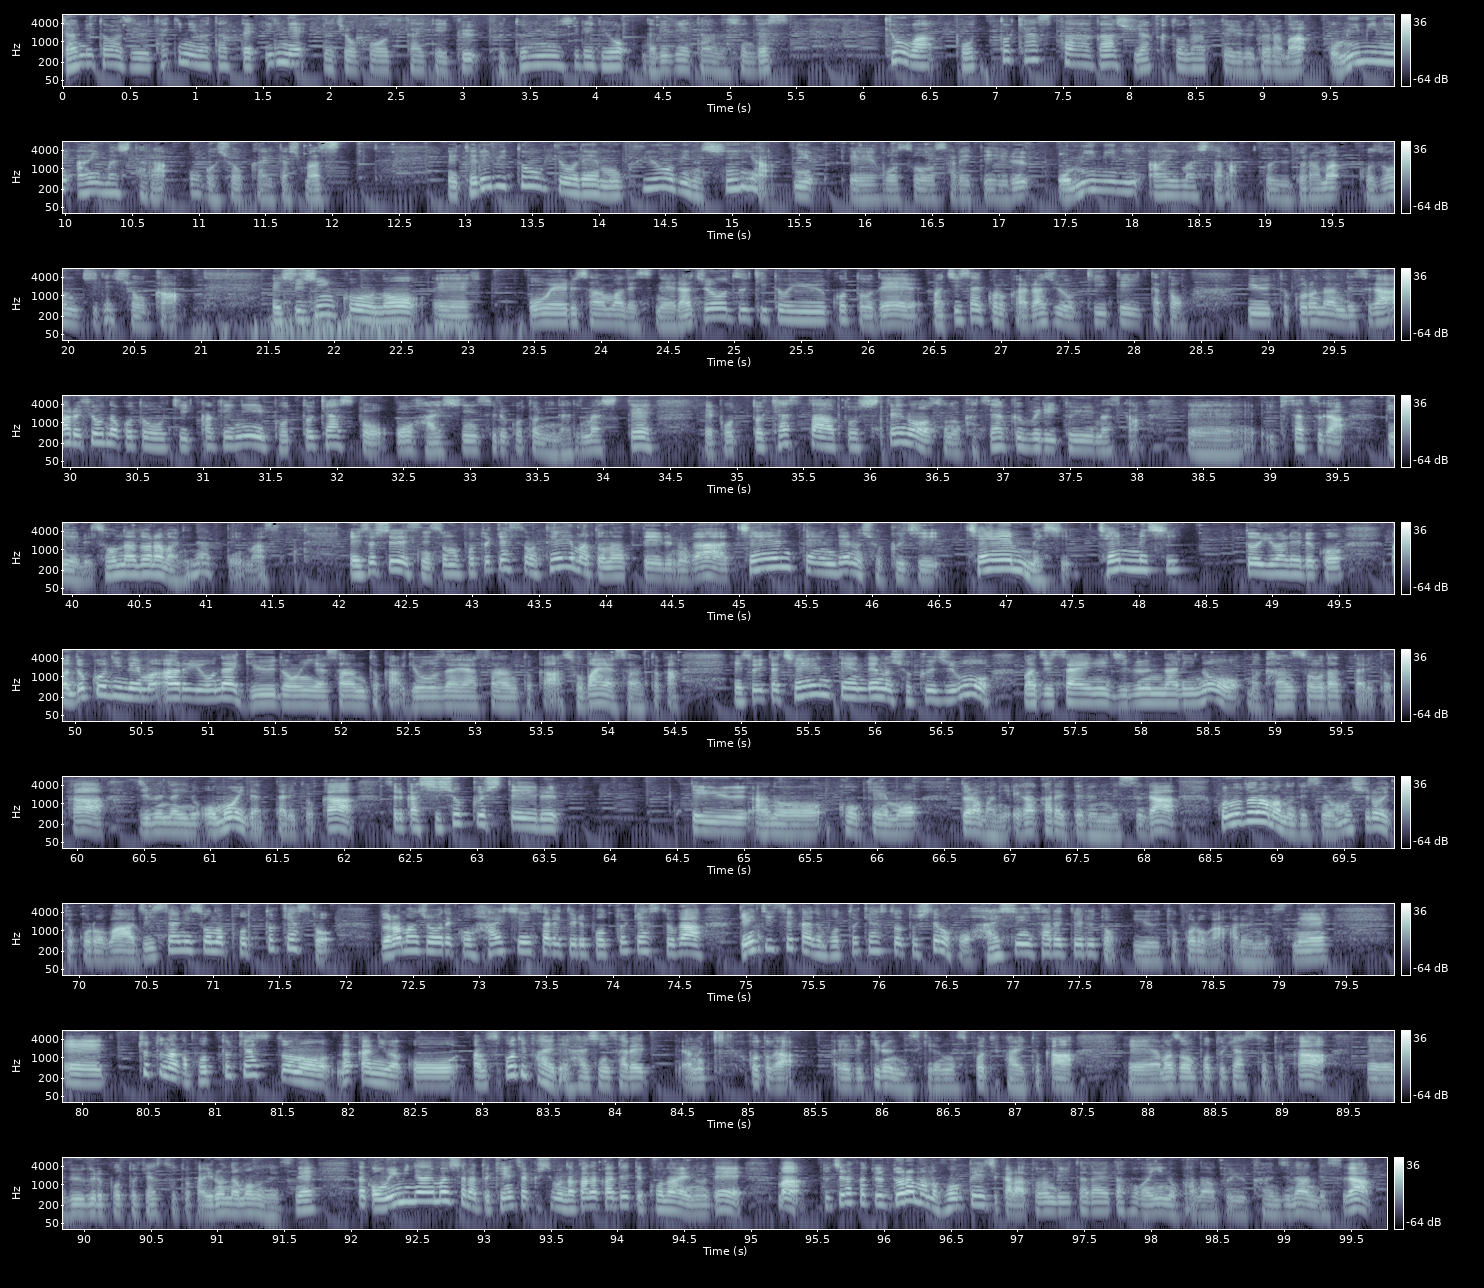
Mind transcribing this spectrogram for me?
ジャンル問わず多岐にわたっていいねな情報を伝えていくグッドニュースレディオナビゲーターのしんです。今日はポッドキャスターが主役となっているドラマお耳に合いましたらをご紹介いたします。テレビ東京で木曜日の深夜に、えー、放送されている「お耳に合いましたら」というドラマご存知でしょうか、えー、主人公の、えー OL さんはですねラジオ好きということで、まあ、小さい頃からラジオを聴いていたというところなんですがあるひょうなことをきっかけにポッドキャストを配信することになりましてえポッドキャスターとしてのその活躍ぶりといいますか、えー、いきさつが見えるそんなドラマになっています。えー、そしてですねそのポッドキャストのテーマとなっているのがチェーン店での食事チェーン飯チェーン飯と言われるこう、まあ、どこにでもあるような牛丼屋さんとか餃子屋さんとか蕎麦屋さんとか、えそういったチェーン店での食事を、まあ、実際に自分なりの、ま感想だったりとか自分なりの思いだったりとかそれから試食しているっていうあの光景もドラマに描かれてるんですがこのドラマのですね面白いところは実際にそのポッドキャストドラマ上でこう配信されているポッドキャストが現実世界のポッドキャストとしてもこう配信されているというところがあるんですね。えー、ちょっとなんかポッドキャストの中にはこうあの Spotify で配信されあの聞くことができるんですけれども、Spotify とか、えー、Amazon Podcast とか、えー、Google Podcast とかいろんなものですね。なんかお耳に合いましたらと検索してもなかなか出てこないので、まあ、どちらかというとドラマのホームページから飛んでいただいた方がいいのかなという感じなんですが、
